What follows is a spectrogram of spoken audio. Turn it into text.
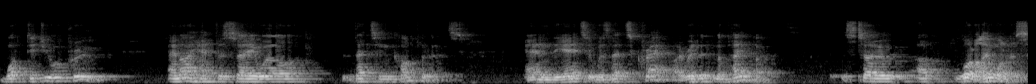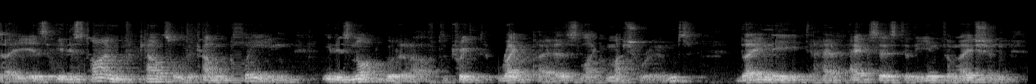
what did you approve? And I had to say, well, that's in confidence. And the answer was, that's crap, I read it in the paper. So uh, what I want to say is, it is time for council to come clean. It is not good enough to treat ratepayers like mushrooms. They need to have access to the information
